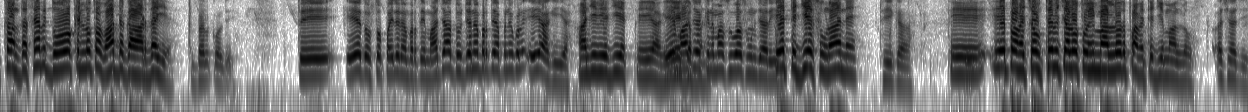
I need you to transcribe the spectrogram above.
ਤੁਹਾਨੂੰ ਦੱਸਿਆ ਵੀ 2 ਕਿਲੋ ਤੋਂ ਵੱਧ ਗਾੜ ਦਾ ਹੀ ਹੈ ਬਿਲਕੁਲ ਜੀ। ਤੇ ਇਹ ਦੋਸਤੋ ਪਹਿਲੇ ਨੰਬਰ ਤੇ ਮੱਝ ਦੂਜੇ ਨੰਬਰ ਤੇ ਆਪਣੇ ਕੋਲ ਇਹ ਆ ਗਈ ਆ। ਹਾਂਜੀ ਵੀਰ ਜੀ ਇੱਕ ਇਹ ਆ ਗਈ ਇਹ ਮੱਝ। ਕਿੰਨਵਾਂ ਸੂਆ ਸੂਣ ਜਾ ਰਹੀ ਹੈ ਇਹ ਤੀਜੇ ਸੁਣਾ ਨੇ ਠੀਕ ਆ। ਤੇ ਇਹ ਭਾਵੇਂ ਚੌਥੇ ਵੀ ਚਲੋ ਤੁਸੀਂ ਮੰਨ ਲਓ ਤੇ ਭਾਵੇਂ ਤੀਜੇ ਮੰਨ ਲਓ। ਅੱਛਾ ਜੀ।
